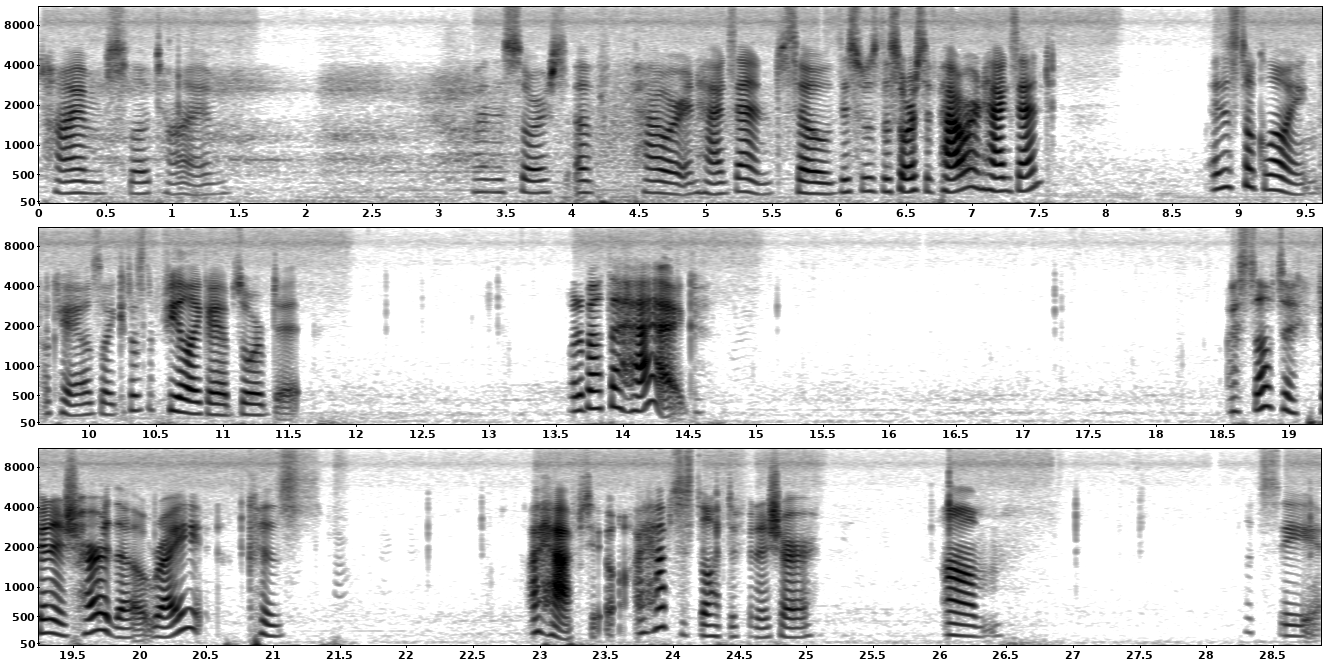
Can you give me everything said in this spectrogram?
Time, slow time. Find the source of power in Hag's End. So this was the source of power in Hag's End? Is it still glowing? Okay, I was like, it doesn't feel like I absorbed it. What about the hag? I still have to finish her though, right? Because I have to. I have to still have to finish her. Um, let's see.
